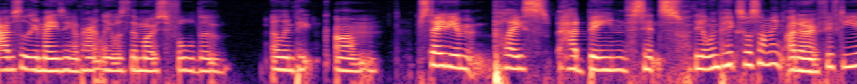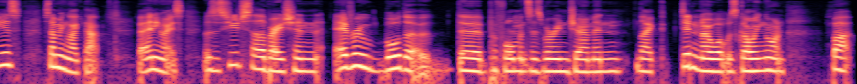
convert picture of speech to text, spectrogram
absolutely amazing. Apparently it was the most full the Olympic um stadium place had been since the Olympics or something. I don't know, 50 years, something like that. But anyways, it was this huge celebration. Every all the the performances were in German. Like didn't know what was going on, but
